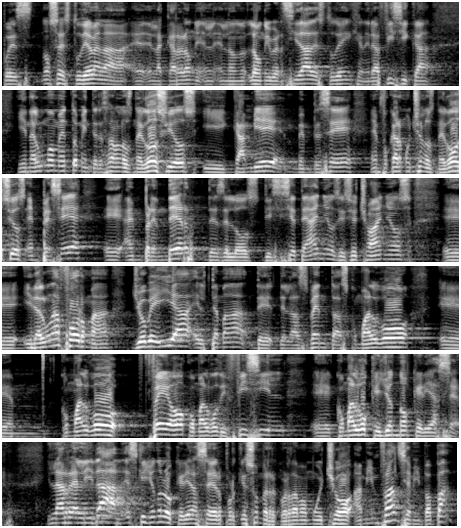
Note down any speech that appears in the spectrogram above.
pues, no sé, estudiaba en la, carrera, en la universidad, estudié ingeniería física y en algún momento me interesaron los negocios y cambié, me empecé a enfocar mucho en los negocios, empecé eh, a emprender desde los 17 años, 18 años eh, y de alguna forma yo veía el tema de, las ventas como algo, em, como algo feo, como algo difícil, eh, como algo que yo no quería hacer. Y la realidad es que yo no lo quería hacer porque eso me recordaba mucho a mi infancia, a mi papá.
